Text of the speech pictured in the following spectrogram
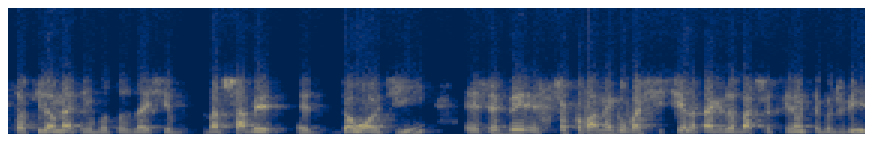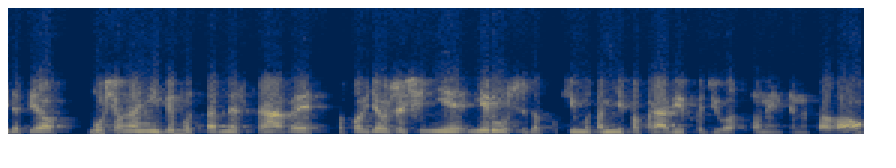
100 kilometrów, bo to zdaje się z Warszawy e, do Łodzi, żeby zszokowanego właściciela tak zobaczyć otwierającego drzwi i dopiero musiał na nim wymóc pewne sprawy, bo powiedział, że się nie, nie ruszy, dopóki mu tam nie poprawił, chodziło o stronę internetową.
